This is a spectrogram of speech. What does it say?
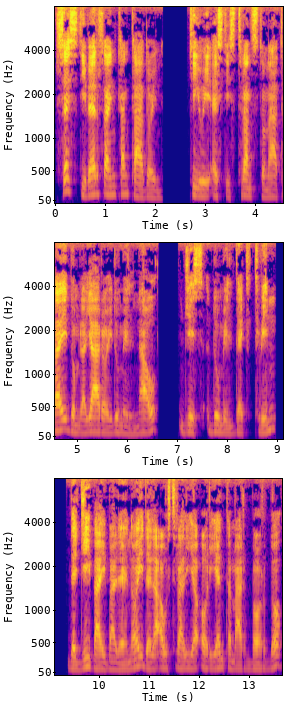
ses diversain cantadoin, kiui estis transtonatai dum la jaroi 2009 gis 2015 de gibai balenoi de la Australia Orienta Mar Bordo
